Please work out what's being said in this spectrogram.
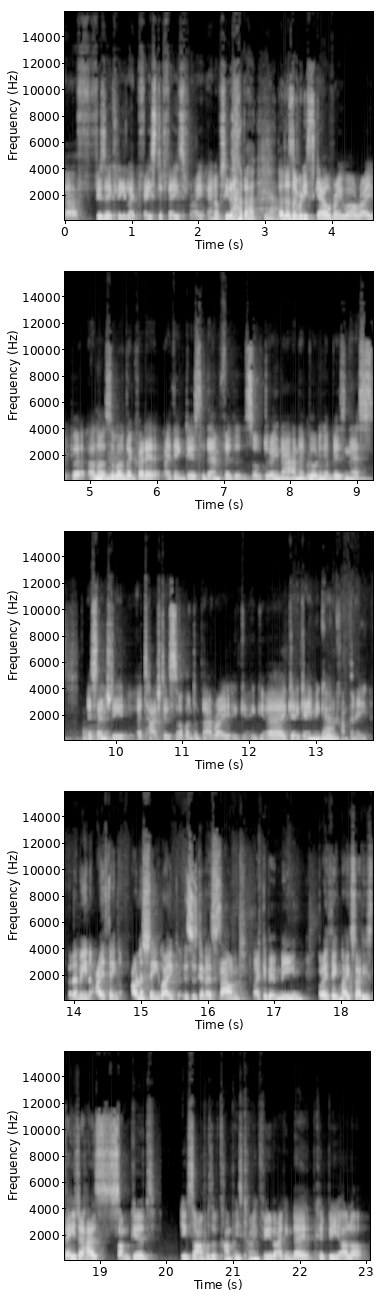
uh, physically, like face to face, right? And obviously that that, yeah. that, doesn't really scale very well, right? But a lot, mm-hmm. so a lot of the mm-hmm. credit I think goes to them for the, sort of doing that and then building mm-hmm. a business essentially attached itself onto that, right? Uh, gaming yeah. good company. But I mean, I think honestly, like this is going to sound like a bit mean, but I think like Southeast Asia has some good examples of companies coming through. But I think there could be a lot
